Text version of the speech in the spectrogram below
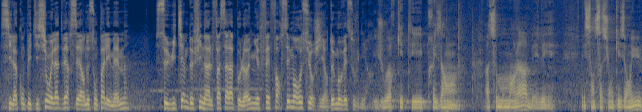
Si la compétition et l'adversaire ne sont pas les mêmes, ce huitième de finale face à la Pologne fait forcément ressurgir de mauvais souvenirs. Les joueurs qui étaient présents à ce moment-là, mais les, sensations qu'ils ont eues,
